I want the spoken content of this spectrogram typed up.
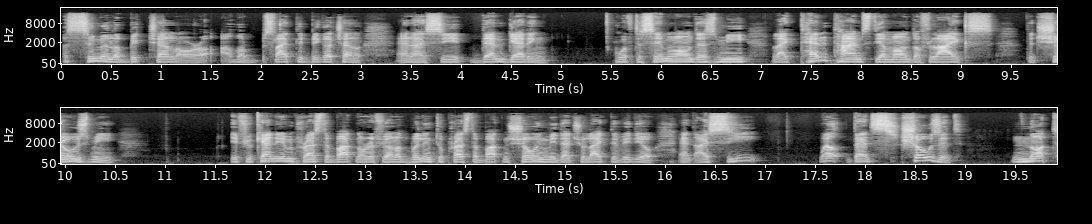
a similar big channel or other slightly bigger channel and I see them getting with the same amount as me, like 10 times the amount of likes that shows me if you can't even press the button or if you're not willing to press the button showing me that you like the video and I see, well, that shows it. Not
